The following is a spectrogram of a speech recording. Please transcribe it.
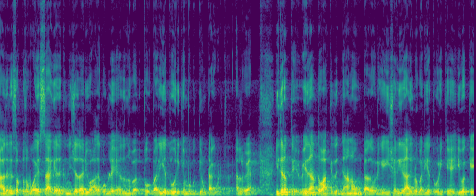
ಆದರೆ ಸ್ವಲ್ಪ ಸ್ವಲ್ಪ ವಯಸ್ಸಾಗಿ ಅದಕ್ಕೆ ನಿಜದ ಅರಿವು ಆದ ಕೂಡಲೇ ಅದನ್ನು ಬ, ತೋ, ಬರಿಯ ತೋರಿಕೆ ಎಂಬ ಬುದ್ಧಿ ಉಂಟಾಗಿಬಿಡ್ತದೆ, ಅಲ್ಲವೇ? ಇದರಂತೆ ವೇದಾಂತ ವಾಕ್ಯದ ಜ್ಞಾನವು ಉಂಟಾದವರಿಗೆ ಈ ಶರೀರಾದಿಗಳು ಬರಿಯ ತೋರಿಕೆ, ಇವಕ್ಕೆ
